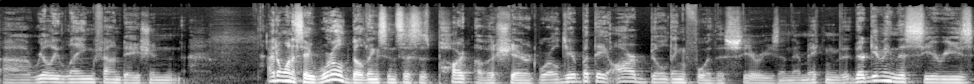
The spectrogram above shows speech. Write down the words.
uh, really laying foundation. I don't want to say world building since this is part of a shared world here, but they are building for this series and they're making the, they're giving this series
